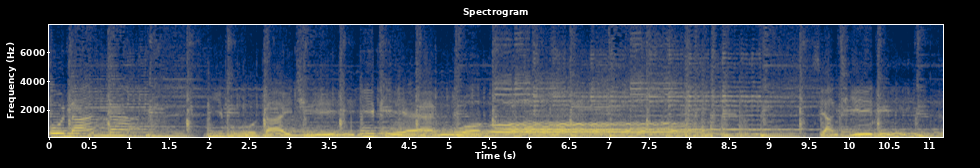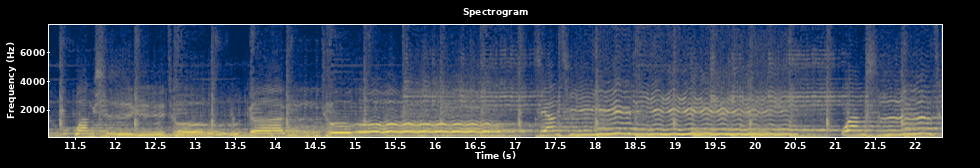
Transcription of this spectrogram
哦，娜娜，你不该欺骗我，想起你。往事愁更愁，想起你，往事愁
